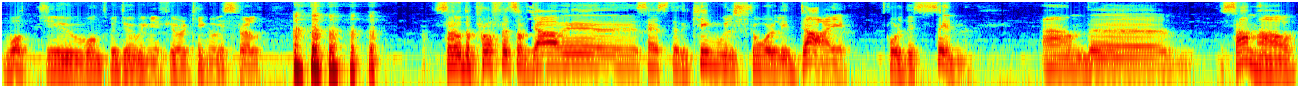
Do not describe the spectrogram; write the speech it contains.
what you want to be doing if you're a king of Israel. so the prophets of Yahweh says that the king will surely die for this sin. And uh, somehow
